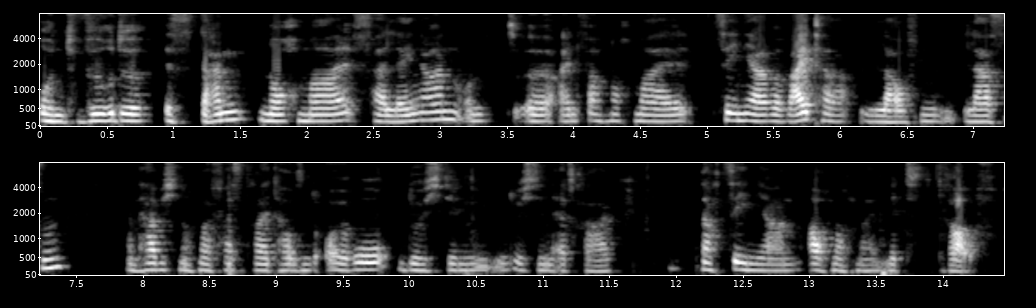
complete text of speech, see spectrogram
und würde es dann nochmal verlängern und äh, einfach nochmal zehn Jahre weiterlaufen lassen, dann habe ich nochmal fast 3000 Euro durch den, durch den Ertrag nach zehn Jahren auch nochmal mit drauf.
